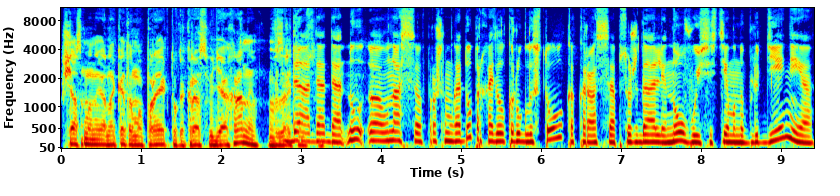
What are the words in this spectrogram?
Сейчас мы, наверное, к этому проекту как раз видеоохраны возвратимся. Да, да, да. Ну, а у нас в прошлом году проходил круглый стол, как раз обсуждали новую систему наблюдения.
